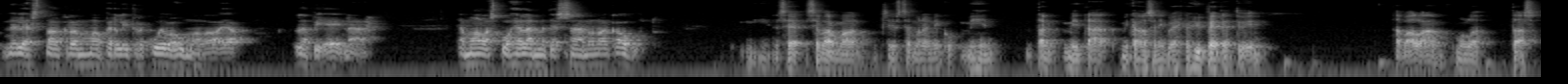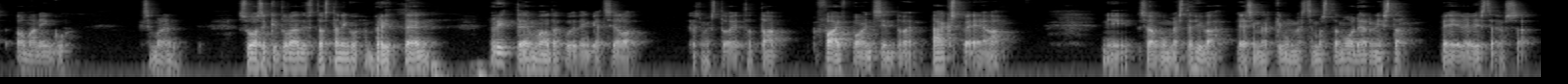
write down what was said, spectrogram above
400 grammaa per litra kuivahumalaa ja läpi ei näe. Ja mallaspohja lämmetessään on aika ohut. Niin, se, se varmaan siis semmoinen, niin kuin, mihin, tai mitä, mikä on se niin kuin ehkä hypetetyin tavallaan mulla taas oma niin kuin, semmoinen suosikki tulee tietysti tuosta niin Britteen, Britteen maalta kuitenkin, että siellä on esimerkiksi toi tota, Five Pointsin toi XPA, niin se on mun mielestä hyvä esimerkki mun mielestä semmoista modernista peileilistä, jossa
